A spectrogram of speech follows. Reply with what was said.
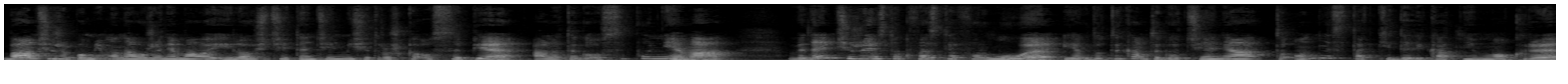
Bałam się, że pomimo nałożenia małej ilości ten cień mi się troszkę osypie, ale tego osypu nie ma. Wydaje mi się, że jest to kwestia formuły. Jak dotykam tego cienia, to on jest taki delikatnie mokry.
